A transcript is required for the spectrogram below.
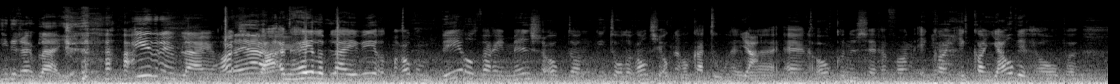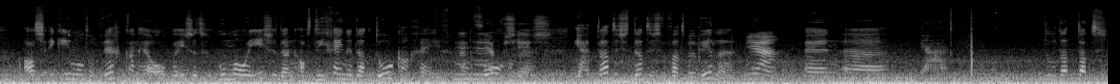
Iedereen blij. Iedereen blij, hartstikke Nou Ja, een hele blije wereld. Maar ook een wereld waarin mensen ook dan die tolerantie ook naar elkaar toe hebben. Ja. En ook kunnen zeggen van, ik kan, ik kan jou weer helpen. Als ik iemand op weg kan helpen, is het, hoe mooi is het dan als diegene dat door kan geven naar de Mhm. Ja, volgende. precies. Ja, dat is, dat is wat we willen. Ja, En eh, ja, ik bedoel, dat, dat,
